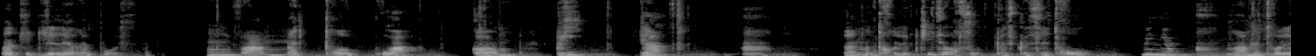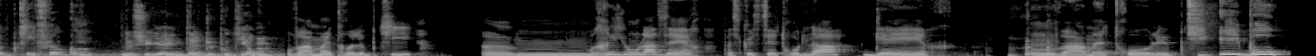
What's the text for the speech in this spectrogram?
Tu dis les réponses. On va mettre quoi comme pyjama? On va mettre les petits orsons parce que c'est trop. Mignon. On va mettre les petits flocons. Dessus, il y a une tache de potiron. On va mettre le petit euh, rayon laser parce que c'est trop de la guerre. On va mettre les petits hiboux.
